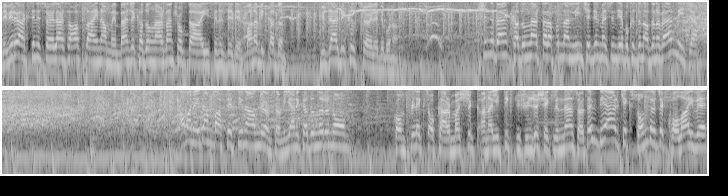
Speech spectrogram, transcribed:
Ve biri aksini söylerse asla inanmayın. Bence kadınlardan çok daha iyisiniz dedi. Bana bir kadın. Güzel bir kız söyledi bunu. Şimdi ben kadınlar tarafından linç edilmesin diye bu kızın adını vermeyeceğim. Ama neyden bahsettiğini anlıyorum sanırım. Yani kadınların o kompleks, o karmaşık, analitik düşünce şeklinden sonra tabii bir erkek son derece kolay ve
